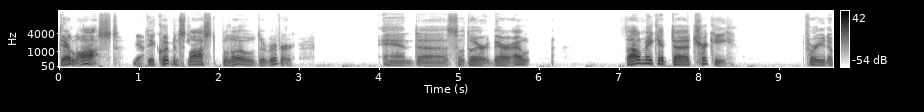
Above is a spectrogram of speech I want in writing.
they're lost. Yeah. The equipment's lost below the river, and uh, so they're they're out. So that'll make it uh, tricky for you to.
